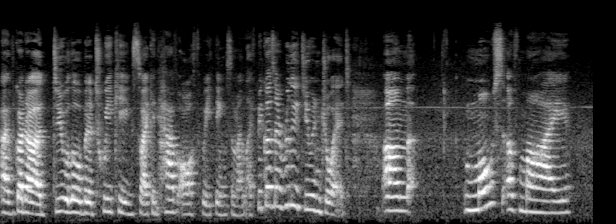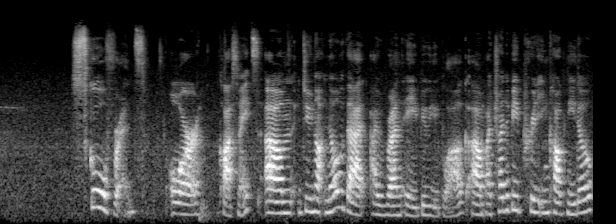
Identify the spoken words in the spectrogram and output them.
I've got to do a little bit of tweaking so I can have all three things in my life because I really do enjoy it. Um, most of my school friends or classmates um, do not know that I run a beauty blog. Um, I try to be pretty incognito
